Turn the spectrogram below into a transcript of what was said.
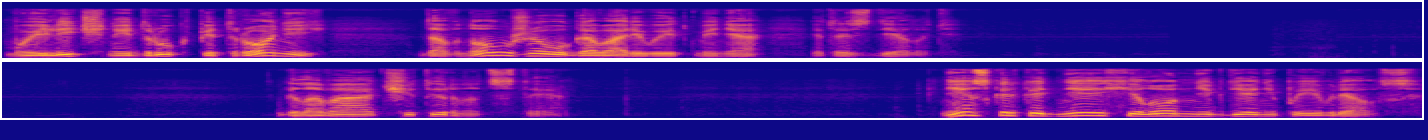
Мой личный друг Петроний давно уже уговаривает меня это сделать. Глава 14 Несколько дней Хилон нигде не появлялся.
